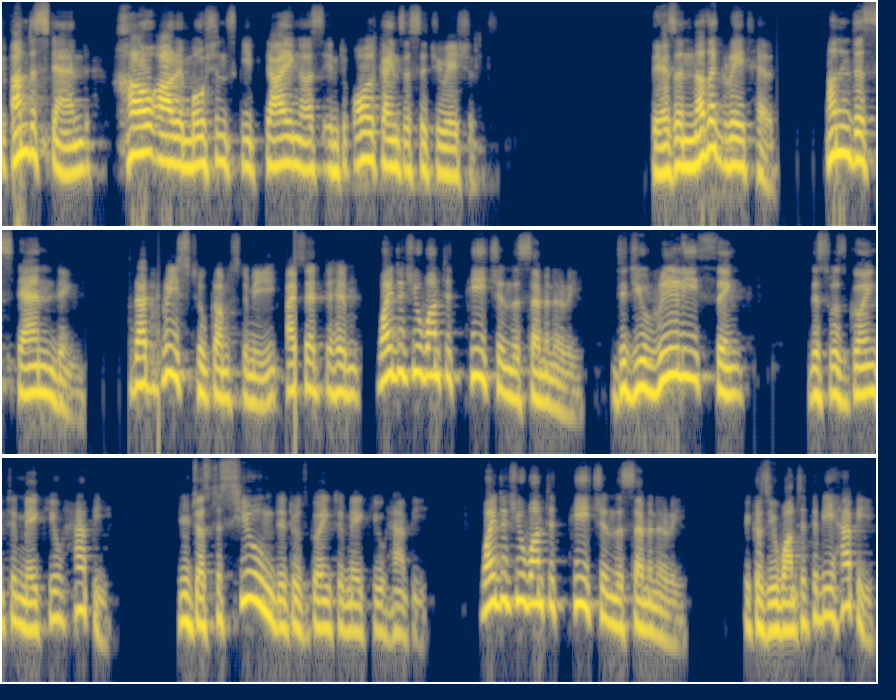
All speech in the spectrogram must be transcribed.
to understand how our emotions keep tying us into all kinds of situations. There's another great help. Understanding that priest who comes to me, I said to him, Why did you want to teach in the seminary? Did you really think this was going to make you happy? You just assumed it was going to make you happy. Why did you want to teach in the seminary? Because you wanted to be happy.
